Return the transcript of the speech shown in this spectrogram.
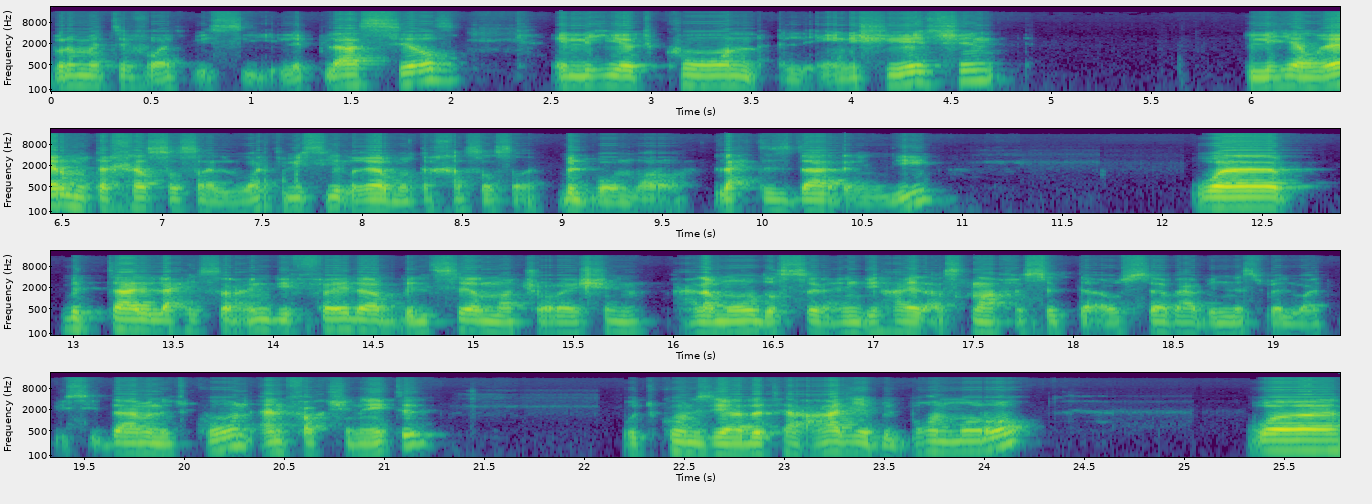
primitive white BC ال blast cells اللي هي تكون الإنيشيشن اللي هي الغير متخصصة ال white BC الغير متخصصة بال bone marrow راح تزداد عندي. وبالتالي راح يصير عندي failure بال cell maturation على مود تصير عندي هاي الأصناف الستة أو السبعة بالنسبة لل white BC. دائما تكون انفكشنيتد وتكون زيادتها عالية بال bone marrow و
